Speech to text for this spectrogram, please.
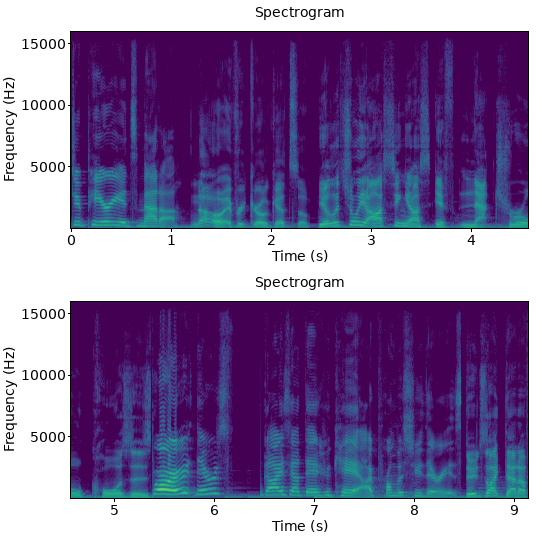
Do periods matter? No, every girl gets them. You're literally asking us if natural causes. Bro, there is guys out there who care. I promise you there is. Dudes like that are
